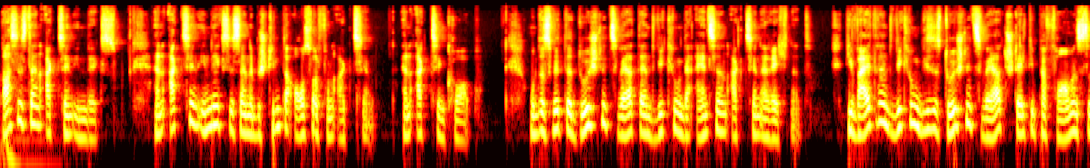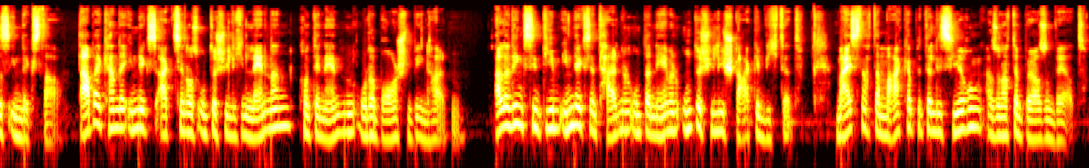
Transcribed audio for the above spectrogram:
Was ist ein Aktienindex? Ein Aktienindex ist eine bestimmte Auswahl von Aktien, ein Aktienkorb. Und es wird der Durchschnittswert der Entwicklung der einzelnen Aktien errechnet. Die weitere Entwicklung dieses Durchschnittswerts stellt die Performance des Index dar. Dabei kann der Index Aktien aus unterschiedlichen Ländern, Kontinenten oder Branchen beinhalten. Allerdings sind die im Index enthaltenen Unternehmen unterschiedlich stark gewichtet, meist nach der Marktkapitalisierung, also nach dem Börsenwert.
